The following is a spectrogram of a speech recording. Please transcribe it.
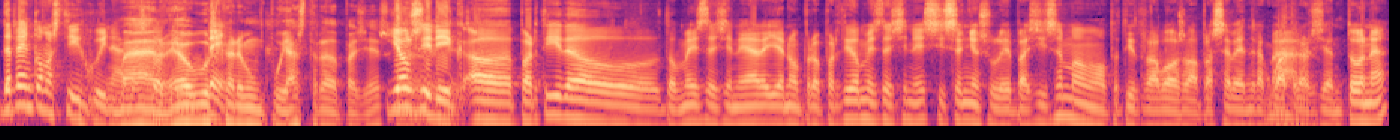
Depèn com estigui cuinat. Bueno, escolti. ja ho Bé, buscarem un pollastre de pagès. Jo els hi dic, a partir del, del mes de gener, ara ja no, però a partir del mes de gener, si senyor Soler, vagi-se'm amb el petit rebost a la plaça Vendra 4 Va. Argentona.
